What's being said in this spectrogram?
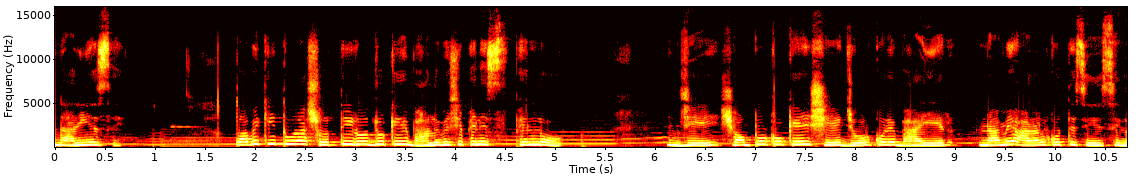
দাঁড়িয়েছে। তবে কি তোরা সত্যি রৌদ্রকে ভালোবেসে ফেলে ফেলল? যে সম্পর্ককে সে জোর করে ভাইয়ের নামে আড়াল করতে চেয়েছিল,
